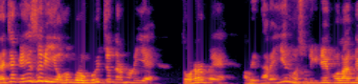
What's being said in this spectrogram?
கஜகேசரி யோகம்ங்கிறோம் குருச்சந்திரனுடைய தொடர்பு அப்படி நிறைய நம்ம சொல்லிக்கிட்டே போலாங்க.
